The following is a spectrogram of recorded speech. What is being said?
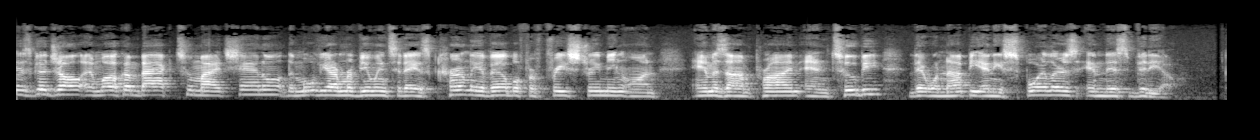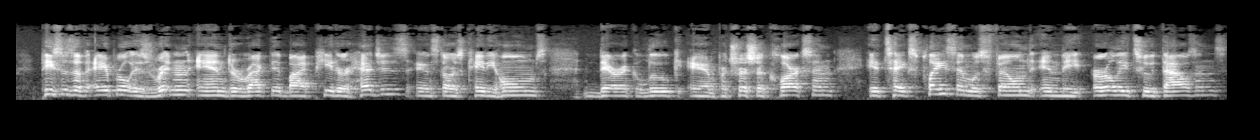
is good y'all and welcome back to my channel. The movie I'm reviewing today is currently available for free streaming on Amazon Prime and Tubi. There will not be any spoilers in this video. Pieces of April is written and directed by Peter Hedges and stars Katie Holmes, Derek Luke, and Patricia Clarkson. It takes place and was filmed in the early 2000s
